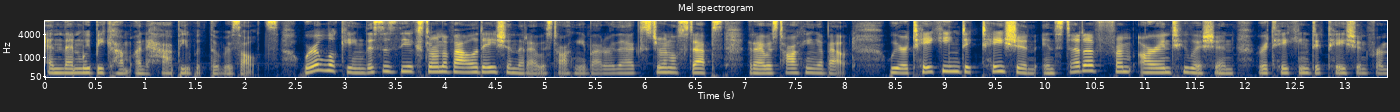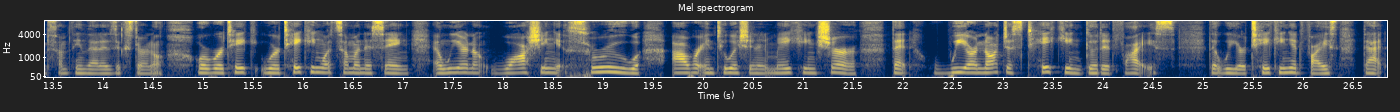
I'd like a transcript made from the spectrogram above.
and then we become unhappy with the results. We're looking, this is the external validation that I was talking about, or the external steps that I was talking about. We are taking dictation instead of from our intuition, we're taking dictation from something that is external, or we're take, we're taking what someone is saying and we are not washing it through our intuition and making sure that we are not just taking good advice, that we are taking advice that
